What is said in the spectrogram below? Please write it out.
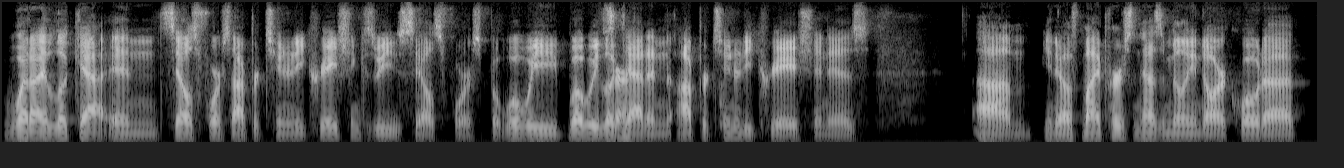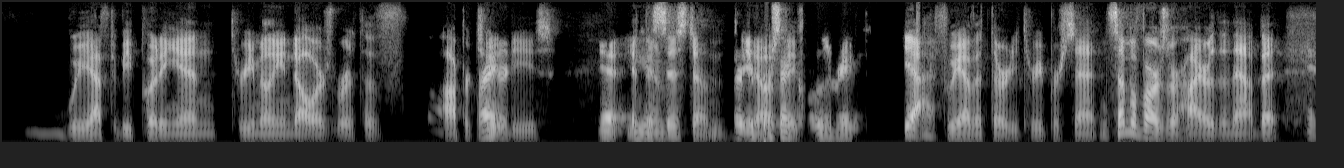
what I look at in Salesforce opportunity creation because we use Salesforce, but what we what we look sure. at in opportunity creation is, um, you know, if my person has a million dollar quota, we have to be putting in three million dollars worth of opportunities. Right yeah, in the system. 30% you know, close rate. Yeah, if we have a 33%, and some of ours are higher than that, but yeah.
